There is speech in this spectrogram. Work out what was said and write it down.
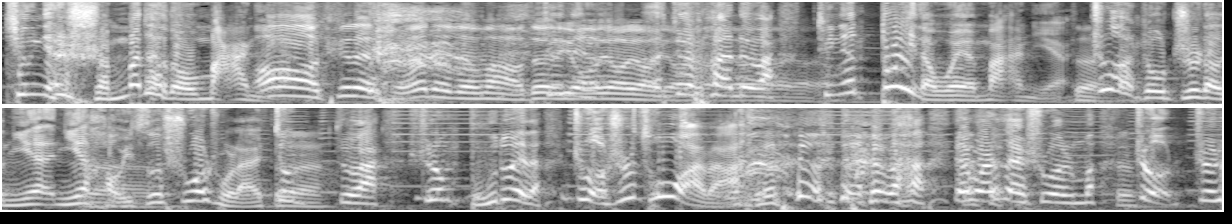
听见什么他都骂你。哦，听见什么他都骂我，对，有有有有，对吧？对吧？听见对的我也骂你，这都知道，你也你也好意思说出来，就对对吧？说不对的，这是错的，对吧？要不然再说什么，这这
